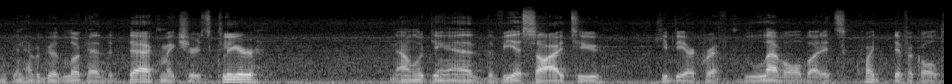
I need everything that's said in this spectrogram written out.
We can have a good look at the deck, make sure it's clear. Now I'm looking at the VSI to keep the aircraft level, but it's quite difficult.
